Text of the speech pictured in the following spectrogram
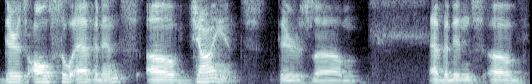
there's also evidence of giants. There's um, evidence of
